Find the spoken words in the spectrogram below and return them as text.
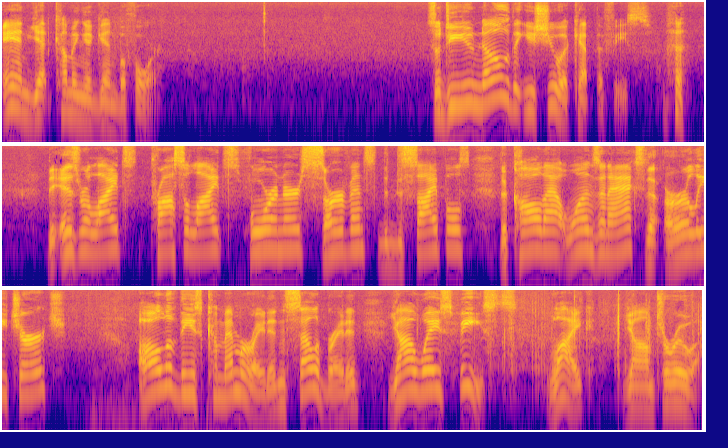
and yet coming again before. So, do you know that Yeshua kept the feasts? the Israelites, proselytes, foreigners, servants, the disciples, the called out ones in Acts, the early church, all of these commemorated and celebrated Yahweh's feasts like Yom Teruah.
